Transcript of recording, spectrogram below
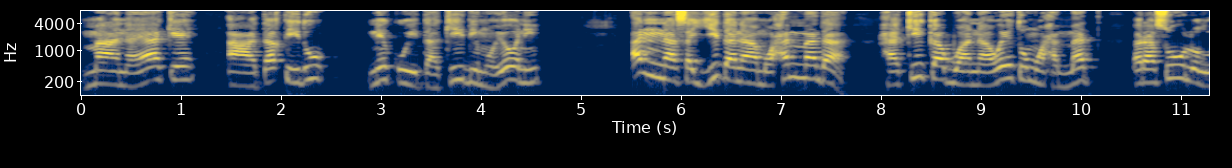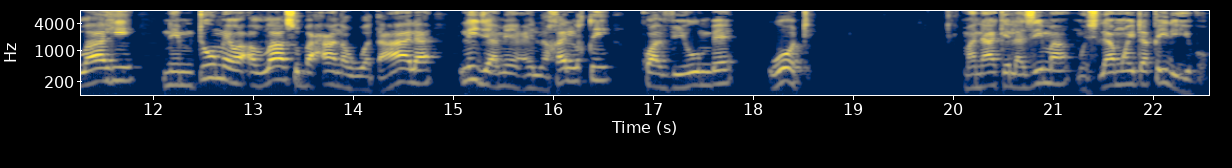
maana yake ataqidu ni kuitakidi moyoni anna sayyidana Muhammada, hakika bwana wetu Muhammad rasulullahi ni mtume wa Allah subhanahu wa ta'ala, lijamiil khalqi, kwa viumbe wote. Maana yake lazima muislamu aitakidi hivyo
